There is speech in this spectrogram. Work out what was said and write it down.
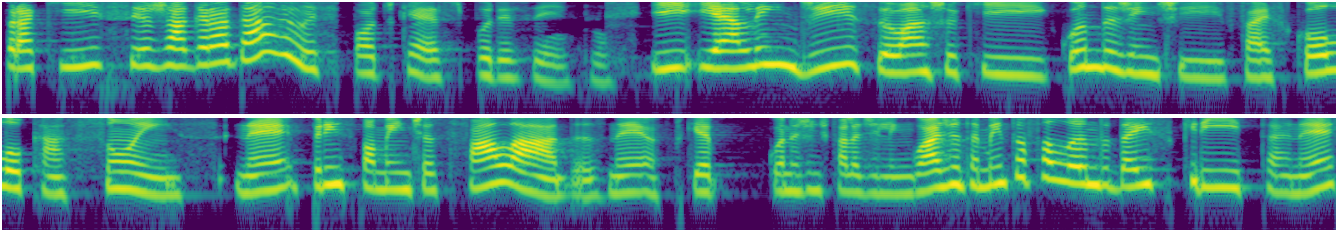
para que seja agradável esse podcast, por exemplo. E, e, além disso, eu acho que quando a gente faz colocações, né, principalmente as faladas, né, porque quando a gente fala de linguagem, eu também estou falando da escrita, né,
